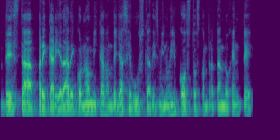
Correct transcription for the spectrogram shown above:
de esta precariedad económica donde ya se busca disminuir costos contratando gente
